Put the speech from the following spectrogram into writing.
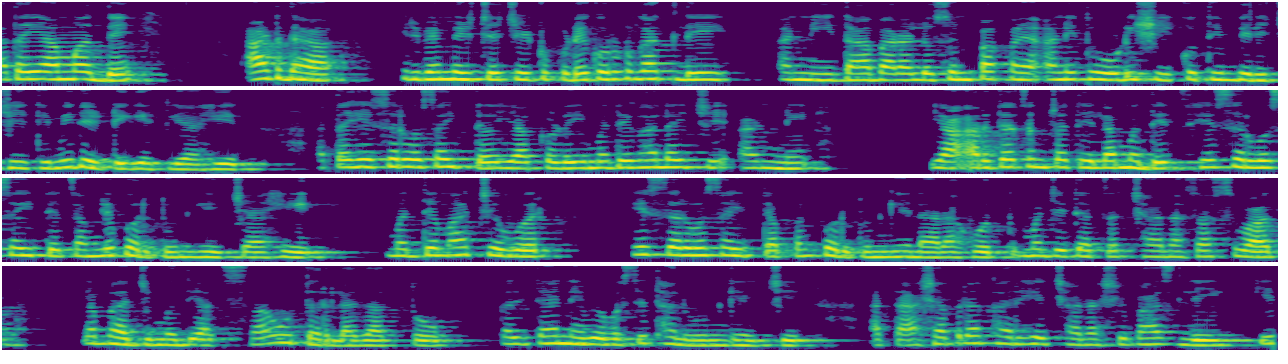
आता यामध्ये आठ दहा हिरव्या मिरच्याचे तुकडे करून घातले आणि दहा बारा लसूण पाकळ्या आणि थोडीशी कोथिंबीरीची इथे मी देठी घेतली आहेत. आता हे सर्व साहित्य या कढईमध्ये घालायचे आणि या अर्ध्या चमच्या तेलामध्येच हे सर्व साहित्य चांगले परतून घ्यायचे आहे. मध्यम आचेवर हे सर्व साहित्य आपण परतून घेणार आहोत. म्हणजे त्याचा छान असा स्वाद या भाजीमध्ये असा उतरला जातो. कलत्याने व्यवस्थित हलवून घ्यायचे. आता अशा प्रकारे हे छान असे भाजले की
